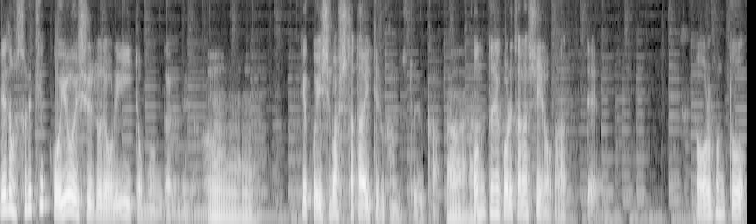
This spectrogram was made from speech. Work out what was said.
え、でもそれ結構用意周到で俺いいと思うんだよね。うんうんうん結構石橋叩いてる感じというか、本当にこれ正しいのかなって。俺本当、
